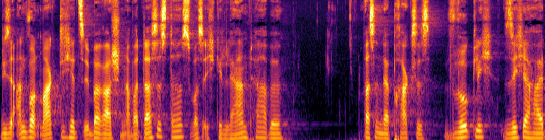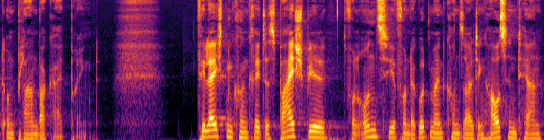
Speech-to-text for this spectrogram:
Diese Antwort mag dich jetzt überraschen, aber das ist das, was ich gelernt habe, was in der Praxis wirklich Sicherheit und Planbarkeit bringt. Vielleicht ein konkretes Beispiel von uns hier von der Goodmind Consulting hausintern.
